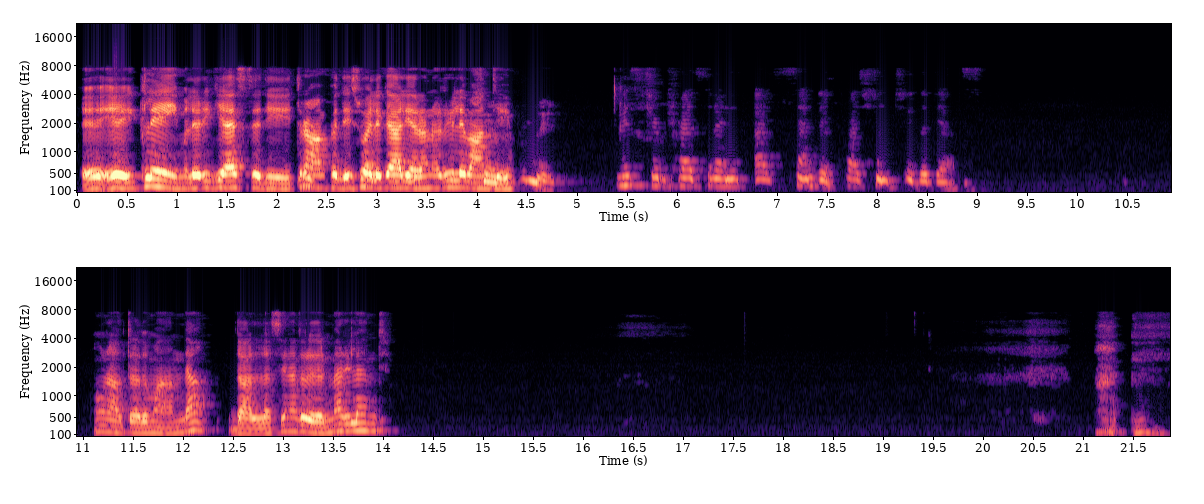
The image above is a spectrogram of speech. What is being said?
eh, i claim, le richieste di Trump e dei suoi legali erano irrilevanti. Mr. President, I send a question to the desk. Un'altra domanda dal senatore del Maryland.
